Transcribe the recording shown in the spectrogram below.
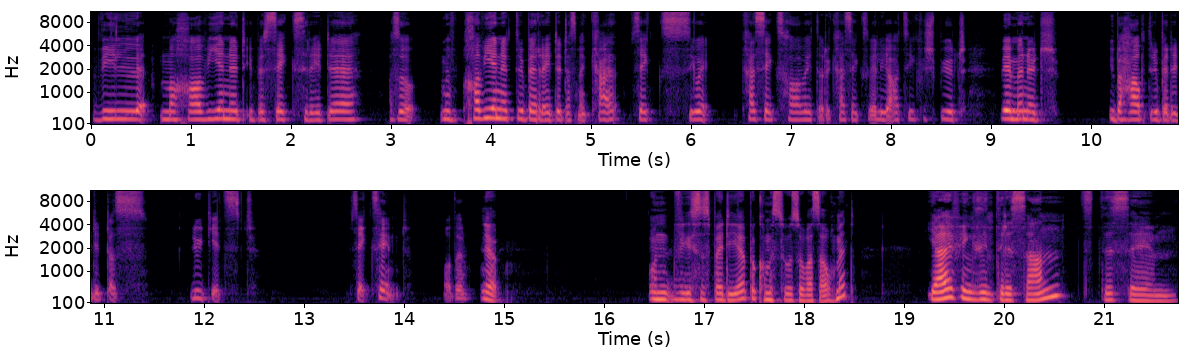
weil man kann wie nicht über Sex reden, also man kann wie nicht darüber reden, dass man keinen Sex, Sex haben will oder keine sexuelle Anziehung verspürt, wenn man nicht überhaupt darüber redet, dass Leute jetzt Sex haben, oder? Ja. Und wie ist es bei dir? Bekommst du sowas auch mit? Ja, ich finde es interessant, dass ähm,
